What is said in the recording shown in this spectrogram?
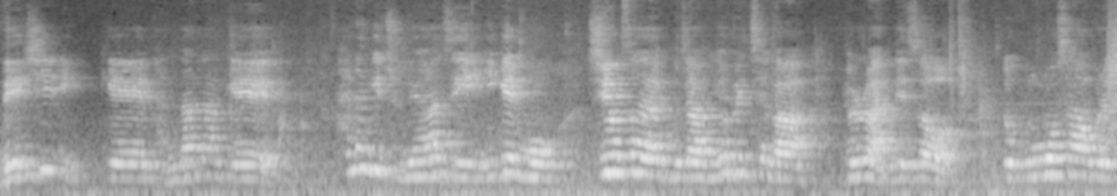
내실 있게 단단하게 하는 게 중요하지. 이게 뭐 지역사회 보장 협의체가 별로 안 돼서 또 공모 사업을 해서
